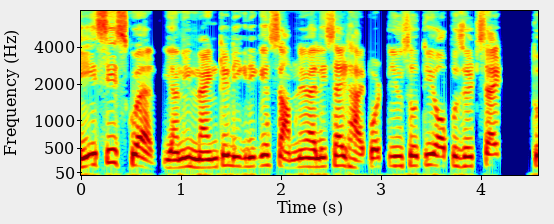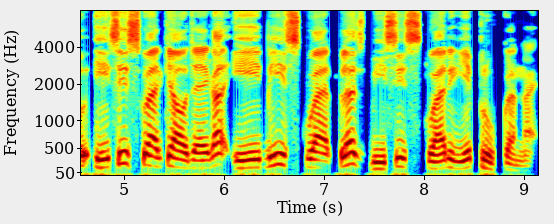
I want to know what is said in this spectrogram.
ए सी स्क्वायर यानी 90 डिग्री के सामने वाली साइड हाइपोटेन्यूज होती है ऑपोजिट साइड तो ए सी स्क्वायर क्या हो जाएगा? A B square plus B C square ये प्रूव करना है।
